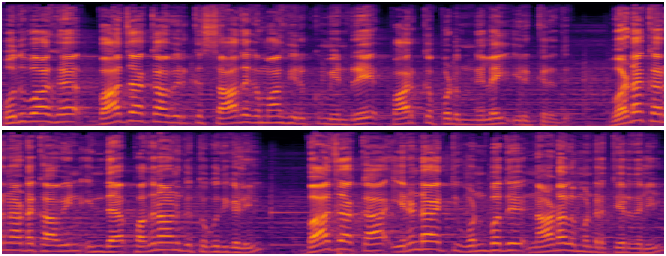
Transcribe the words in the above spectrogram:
பொதுவாக பாஜகவிற்கு சாதகமாக இருக்கும் என்றே பார்க்கப்படும் நிலை இருக்கிறது. வட கர்நாடகாவின் இந்த பதினான்கு தொகுதிகளில் பாஜக இரண்டாயிரத்தி ஒன்பது நாடாளுமன்ற தேர்தலில்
